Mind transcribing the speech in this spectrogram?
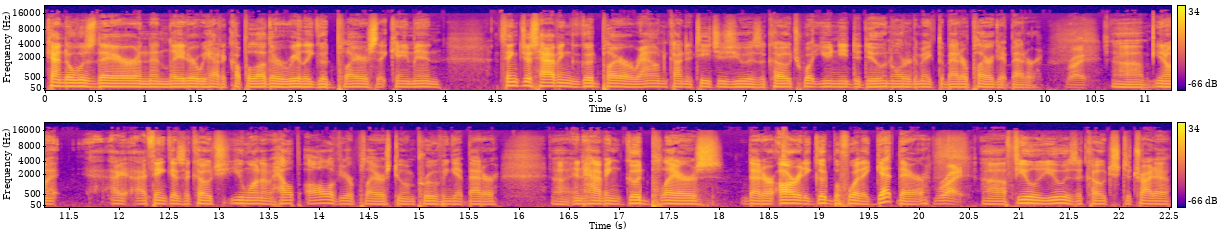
Kendall was there, and then later we had a couple other really good players that came in. I think just having a good player around kind of teaches you as a coach what you need to do in order to make the better player get better. Right. Um, you know, I, I think as a coach, you want to help all of your players to improve and get better. Uh, and having good players that are already good before they get there Right. uh, fuel you as a coach to try to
